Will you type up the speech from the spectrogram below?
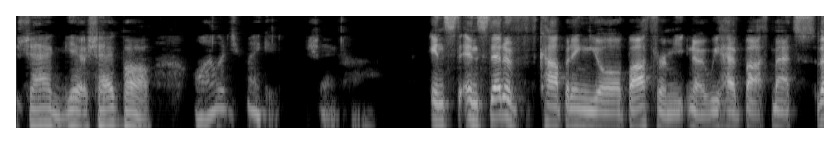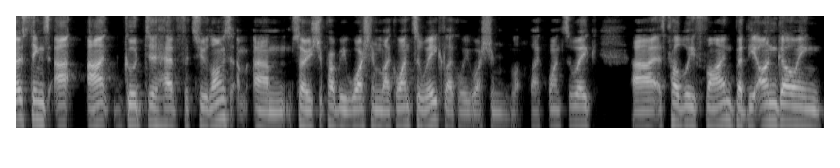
shag. Yeah, shag pile. Why would you make it shag pile? Inst- instead of carpeting your bathroom, you know, we have bath mats. Those things aren't, aren't good to have for too long. So, Um, so you should probably wash them like once a week, like we wash them like once a week. Uh, it's probably fine. But the ongoing,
